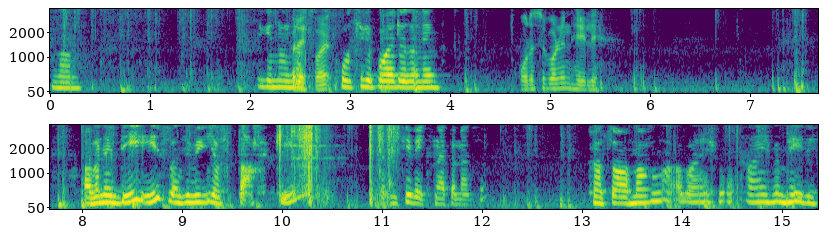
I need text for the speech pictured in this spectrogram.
Nein. Wir gehen nur in das Vielleicht wollen- große Gebäude daneben. Oder sie wollen in Heli. Aber eine Idee ist, wenn sie wirklich aufs Dach gehen, Das ist hier weg, Sniper, meinst du? kannst du auch machen, aber eigentlich, eigentlich mit dem Heli.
